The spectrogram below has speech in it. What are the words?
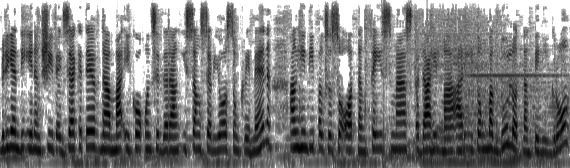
Binigyan diin ng Chief Executive na maikokonsiderang isang seryosong krimen ang hindi pagsusuot ng face mask dahil maaari itong magdulot ng peligro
